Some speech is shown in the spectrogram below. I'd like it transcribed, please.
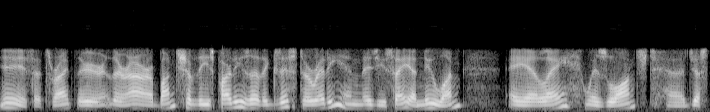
Yes, that's right. There there are a bunch of these parties that exist already, and as you say, a new one, ALA, was launched uh, just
